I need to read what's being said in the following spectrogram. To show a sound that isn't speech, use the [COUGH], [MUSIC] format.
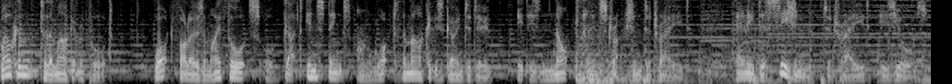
Welcome to the Market Report. What follows are my thoughts or gut instincts on what the market is going to do. It is not an instruction to trade. Any decision to trade is yours.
